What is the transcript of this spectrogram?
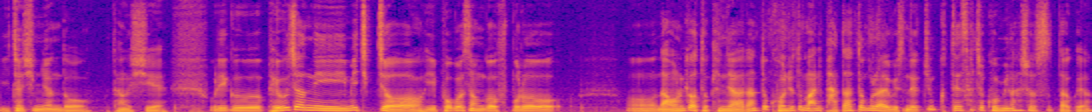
2010년도 당시에 우리 그 배우자님이 직접 이 보궐선거 후보로 어, 나오는 게 어떻겠냐라는 또 권유도 많이 받았던 걸로 알고 있는데 좀 그때 살짝 고민을 하셨었다고요.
